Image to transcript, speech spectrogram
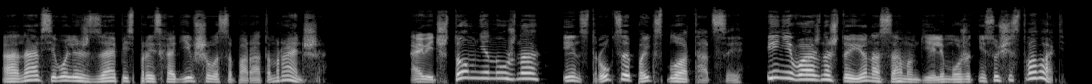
Она всего лишь запись происходившего с аппаратом раньше. А ведь что мне нужно? Инструкция по эксплуатации. И не важно, что ее на самом деле может не существовать.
